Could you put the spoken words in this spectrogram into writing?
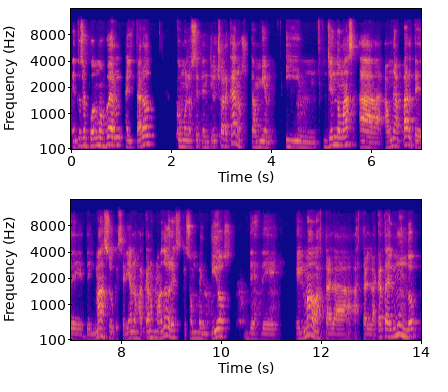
Entonces podemos ver el tarot como los 78 arcanos también. Y mm, yendo más a, una parte del mazo, que serían los arcanos mayores, que son 22, desde el mago hasta la, hasta la carta del mundo,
